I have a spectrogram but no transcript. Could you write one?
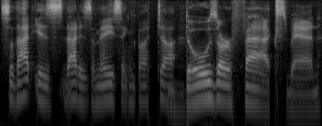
So that is that is amazing. But uh, those are facts, man.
